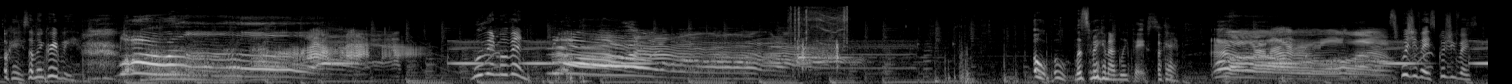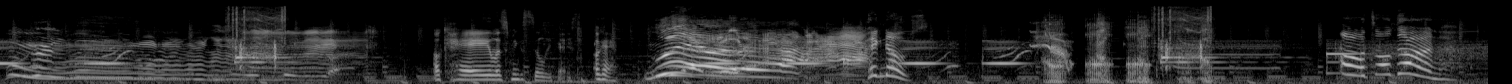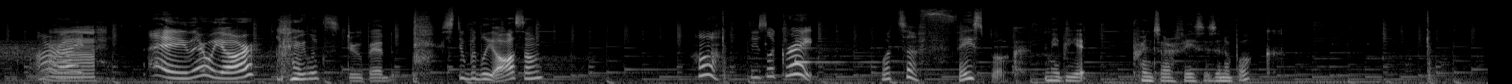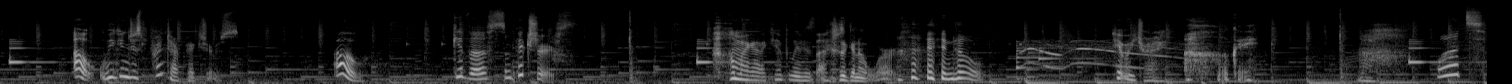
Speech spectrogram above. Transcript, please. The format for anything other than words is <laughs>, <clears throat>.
okay, something creepy. <gasps> move in, move in. <laughs> Oh, let's make an ugly face. Okay. Squishy face, squishy face. Okay, let's make a silly face. Okay. Pig nose. <laughs> Oh, it's all done. All right. Hey, there we are. <laughs> we look stupid. Stupidly awesome. Huh, these look great. What's a Facebook? Maybe it prints our faces in a book? Oh, we can just print our pictures. Oh, give us some pictures. <laughs> Oh my god, I can't believe it's actually gonna work. <laughs> I know. Hit retry. <sighs> Okay. <sighs> What?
